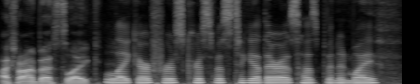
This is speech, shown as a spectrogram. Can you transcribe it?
I try my best to like Like our first Christmas together as husband and wife.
